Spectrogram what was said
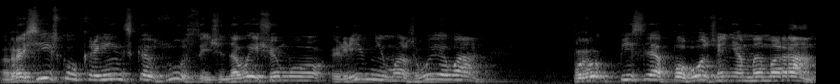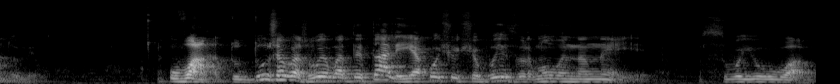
Російсько-українська зустріч на вищому рівні можлива після погодження меморандумів. Увага! Тут дуже важлива деталь, і я хочу, щоб ви звернули на неї свою увагу.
